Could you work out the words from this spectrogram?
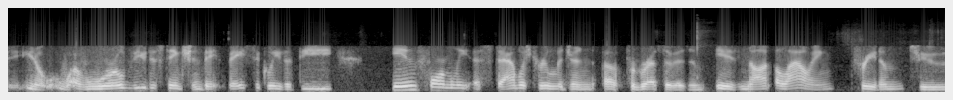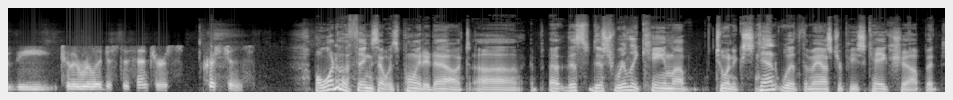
you know, of worldview distinction. Basically, that the informally established religion of progressivism is not allowing freedom to the to the religious dissenters, Christians. Well, one of the things that was pointed out, uh, uh, this this really came up to an extent with the Masterpiece Cake Shop, but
